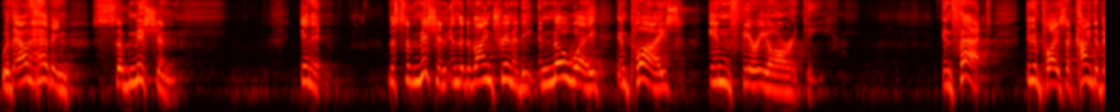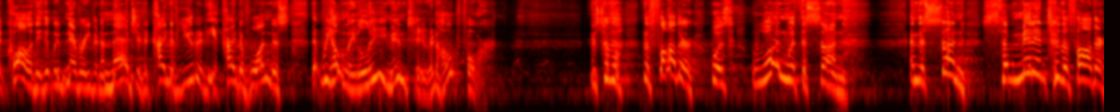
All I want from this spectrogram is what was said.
without having submission in it. The submission in the divine Trinity in no way implies inferiority. In fact, it implies a kind of equality that we've never even imagined, a kind of unity, a kind of oneness that we only lean into and hope for. And so the, the Father was one with the Son. And the Son submitted to the Father,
